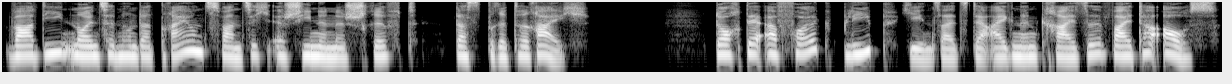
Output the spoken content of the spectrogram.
war die 1923 erschienene Schrift Das Dritte Reich. Doch der Erfolg blieb jenseits der eigenen Kreise weiter aus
